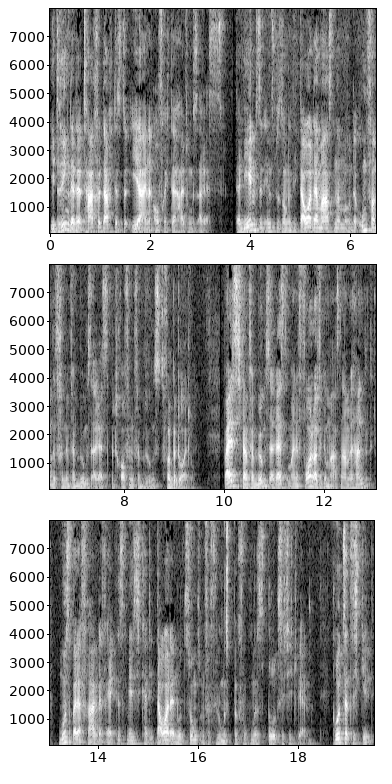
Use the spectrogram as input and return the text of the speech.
Je dringender der Tatverdacht, desto eher eine Aufrechterhaltung des Arrests. Daneben sind insbesondere die Dauer der Maßnahme und der Umfang des von dem Vermögensarrest betroffenen Vermögens von Bedeutung. Weil es sich beim Vermögensarrest um eine vorläufige Maßnahme handelt, muss bei der Frage der Verhältnismäßigkeit die Dauer der Nutzungs- und Verfügungsbefugnis berücksichtigt werden. Grundsätzlich gilt,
